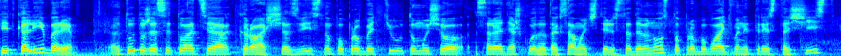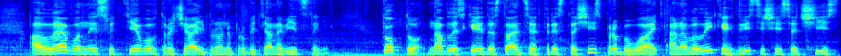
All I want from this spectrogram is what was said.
Під калібри тут уже ситуація краща, звісно, по пробиттю, тому що середня шкода так само 490, пробивають вони 306, але вони суттєво втрачають бронепробиття на відстані. Тобто на близьких дистанціях 306 пробивають, а на великих 266.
